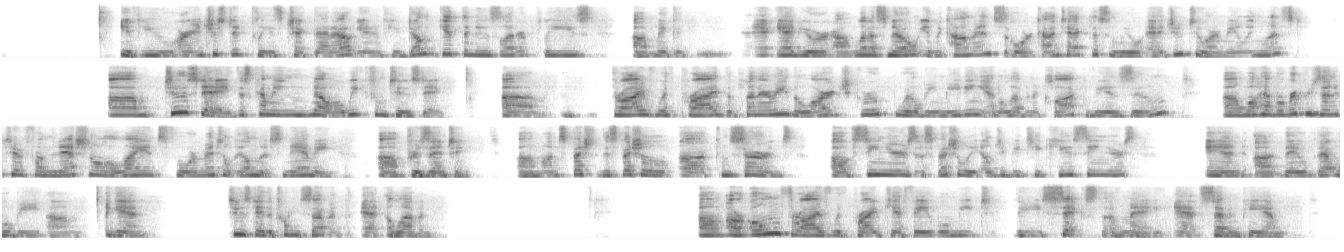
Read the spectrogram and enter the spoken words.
if you are interested, please check that out. And if you don't get the newsletter, please uh, make a, add your, uh, let us know in the comments or contact us and we will add you to our mailing list. Um, Tuesday, this coming, no, a week from Tuesday, um, Thrive with Pride, the plenary, the large group will be meeting at 11 o'clock via Zoom. Uh, we'll have a representative from the National Alliance for Mental Illness, NAMI, um, presenting um, on special, the special uh, concerns of seniors, especially LGBTQ seniors. And uh, they, that will be, um, again, Tuesday the 27th at 11. Um, our own Thrive with Pride Cafe will meet the 6th of May at 7 p.m.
